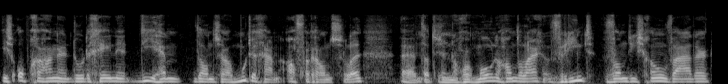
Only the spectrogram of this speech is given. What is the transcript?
is opgehangen door degene die hem dan zou moeten gaan afranselen. Uh, dat is een hormonenhandelaar, een vriend van die schoonvader.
